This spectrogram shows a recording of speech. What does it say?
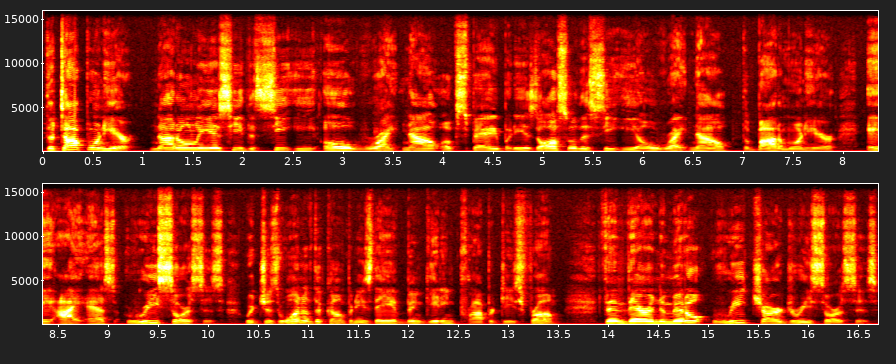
The top one here, not only is he the CEO right now of Spey, but he is also the CEO right now, the bottom one here, AIS Resources, which is one of the companies they have been getting properties from. Then there in the middle, Recharge Resources.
